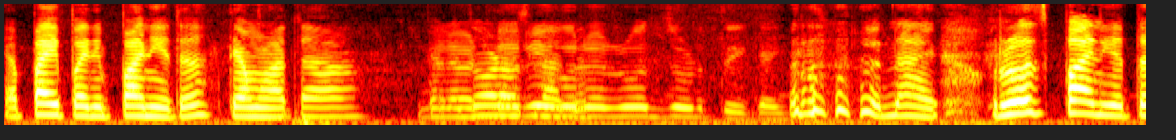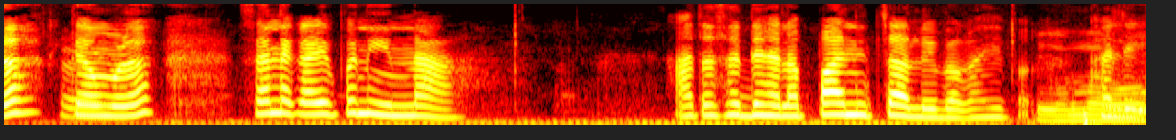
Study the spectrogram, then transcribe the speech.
ह्या पाईपाने पाणी येतं. त्यामुळे आता त्याला रोज जोडतोय काय नाही रोज पाणी येतं. त्यामुळं संध्याकाळी पण येईन ना. आता सध्या ह्याला पाणी चालू आहे बघा हे खाली.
